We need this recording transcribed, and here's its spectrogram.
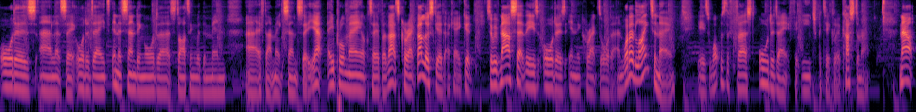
orders and let's say order date in ascending order starting with the min uh, if that makes sense. So yeah April May October that's correct. That looks good. Okay good. So we've now set these orders in the correct order. And what I'd like to know is what was the first order date for each particular customer? Now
